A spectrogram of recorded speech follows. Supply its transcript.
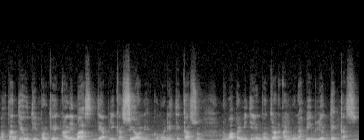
bastante útil porque además de aplicaciones, como en este caso, nos va a permitir encontrar algunas bibliotecas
